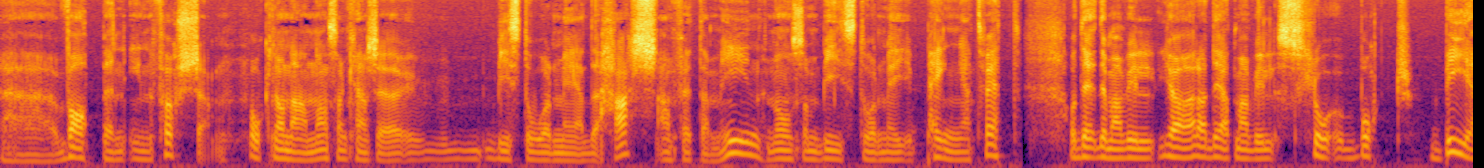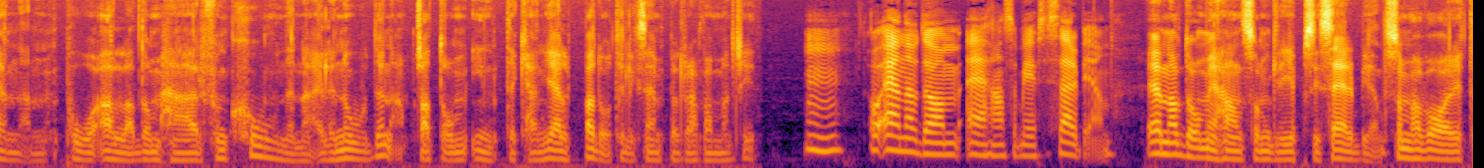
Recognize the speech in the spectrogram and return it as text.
eh, vapeninförseln och någon annan som kanske bistår med hash, amfetamin, någon som bistår med pengatvätt. Och det, det man vill göra är att man vill slå bort benen på alla de här funktionerna eller noderna så att de inte kan hjälpa då till exempel Rawa Majid. Mm. Och en av dem är han som greps i Serbien? En av dem är han som greps i Serbien som har varit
